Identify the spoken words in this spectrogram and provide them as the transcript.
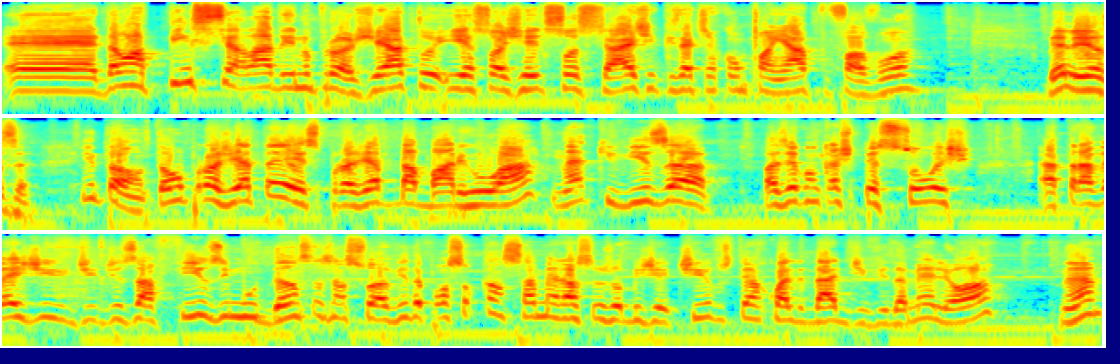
é, dá uma pincelada aí no projeto e as suas redes sociais. Quem quiser te acompanhar, por favor. Beleza. Então, então o projeto é esse, o projeto da Bari Rua, né, que visa fazer com que as pessoas, através de, de desafios e mudanças na sua vida, possam alcançar melhor seus objetivos, ter uma qualidade de vida melhor, né?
